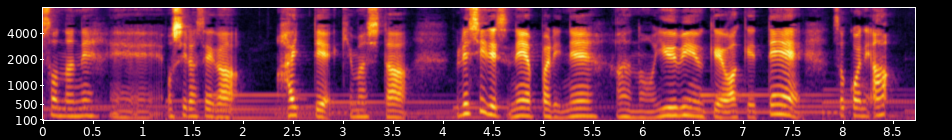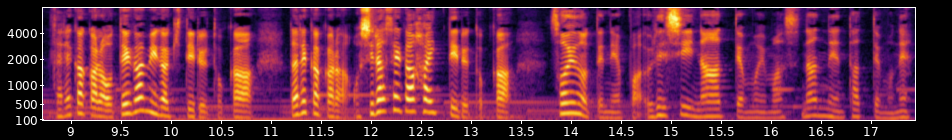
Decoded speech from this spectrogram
そんなね、えー、お知らせが入ってきました。嬉しいですね、やっぱりね。あの、郵便受けを開けて、そこに、あ、誰かからお手紙が来てるとか、誰かからお知らせが入ってるとか、そういうのってね、やっぱ嬉しいなって思います。何年経ってもね、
